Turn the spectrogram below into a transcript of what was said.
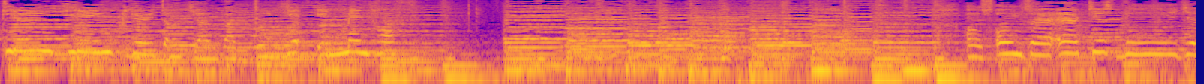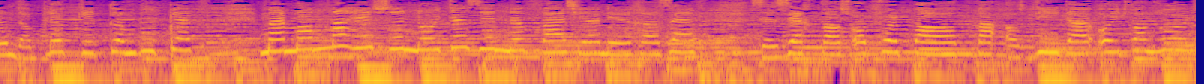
klein, klein kleutertje, wat doe je in mijn hof? Als onze erwtjes bloeien, dan pluk ik een boeket. Maar mama heeft ze nooit in een vaasje neergezet. Ze zegt pas op voor papa, als die daar ooit van hoort.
